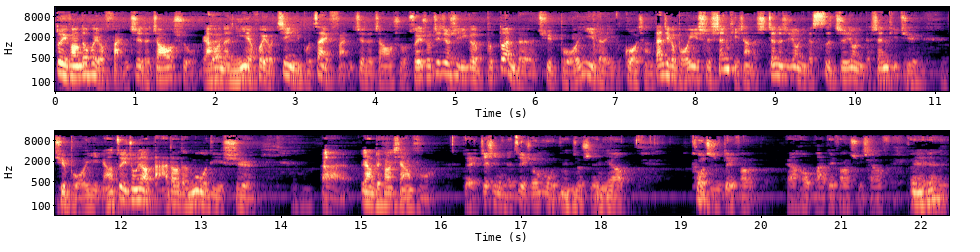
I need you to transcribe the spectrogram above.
对方都会有反制的招数，然后呢，你也会有进一步再反制的招数，所以说这就是一个不断的去博弈的一个过程。但这个博弈是身体上的，是真的是用你的四肢、用你的身体去去博弈，然后最终要达到的目的是，呃，让对方降服。对，这是你的最终目的，就是你要控制住对方，然后把对方去降服。嗯，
